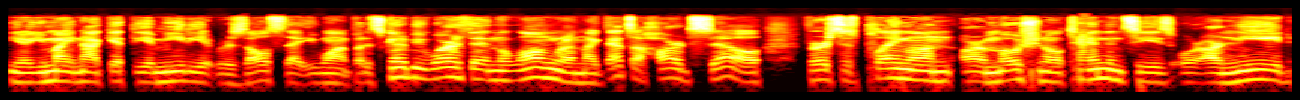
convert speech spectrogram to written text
you know, you might not get the immediate results that you want, but it's going to be worth it in the long run. Like that's a hard sell versus playing on our emotional tendencies or our need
